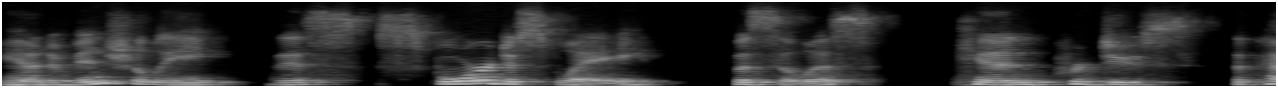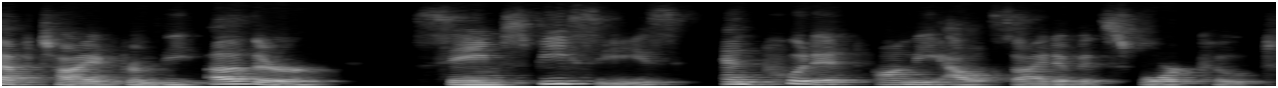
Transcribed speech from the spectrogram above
and eventually, this spore display bacillus can produce the peptide from the other same species and put it on the outside of its spore coat.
